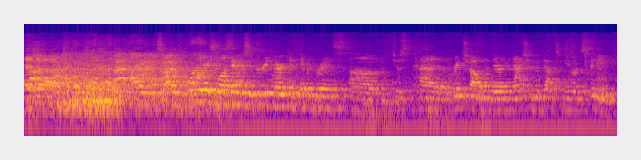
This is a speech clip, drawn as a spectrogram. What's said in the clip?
And uh, I, was born and raised in Los Angeles, and Korean American immigrants um, just had a great childhood there, and then actually moved out to New York City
